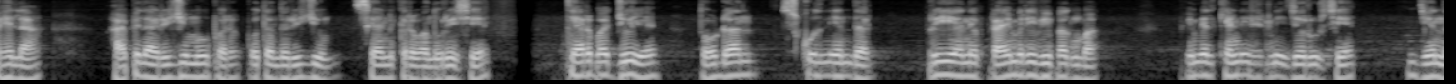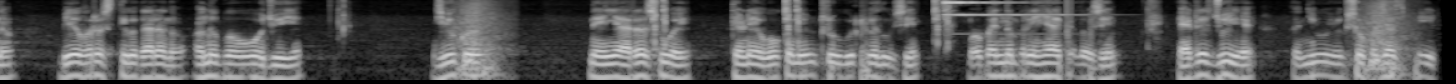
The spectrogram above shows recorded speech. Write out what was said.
પહેલાં આપેલા રિઝ્યુમ ઉપર પોતાનું રિઝ્યુમ સેન્ડ કરવાનું રહેશે. ત્યારબાદ જોઈએ તો ડન સ્કૂલની અંદર પ્રી અને પ્રાઇમરી વિભાગમાં ફિમેલ કેન્ડિડેટની જરૂર છે. જેનો બે વર્ષથી વધારાનો અનુભવ હોવો જોઈએ. જે કોઈને અહીંયા રસ હોય તેણે વોકન ઇન્ટરવ્યૂ ગોઠવેલું છે. મોબાઈલ નંબર અહીંયા આપેલો છે. એડ્રેસ જોઈએ તો ન્યૂ એકસો પચાસ feet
